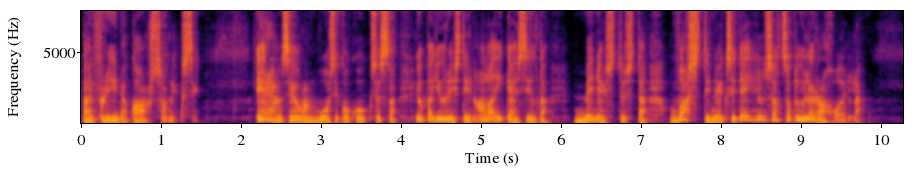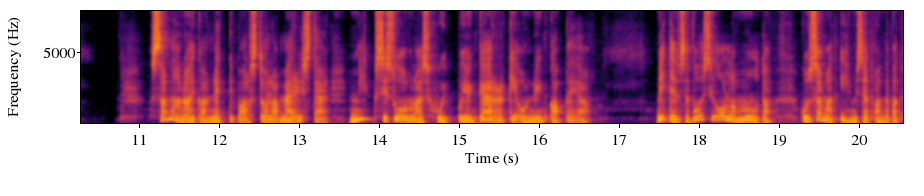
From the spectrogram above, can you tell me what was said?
tai Frida Carsoniksi. Erään seuran vuosikokouksessa jopa jyristiin alaikäisiltä menestystä vastineeksi teihin satsatuille rahoille. Samaan aikaan nettipalstoilla märistään, miksi suomalaishuippujen kärki on niin kapea. Miten se voisi olla muuta, kun samat ihmiset antavat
